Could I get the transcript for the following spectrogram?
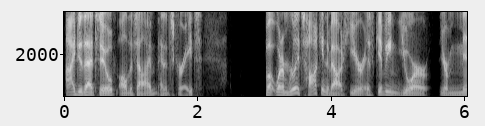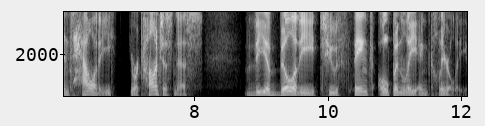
I do that too all the time, and it's great. But what I'm really talking about here is giving your your mentality, your consciousness, the ability to think openly and clearly.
